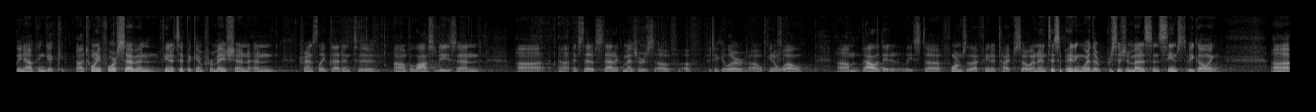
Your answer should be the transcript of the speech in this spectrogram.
we now can get 24-7 phenotypic information and translate that into uh, velocities and uh, uh, instead of static measures of, of particular, uh, you know, well um, validated at least uh, forms of that phenotype. So in anticipating where the precision medicine seems to be going, uh,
